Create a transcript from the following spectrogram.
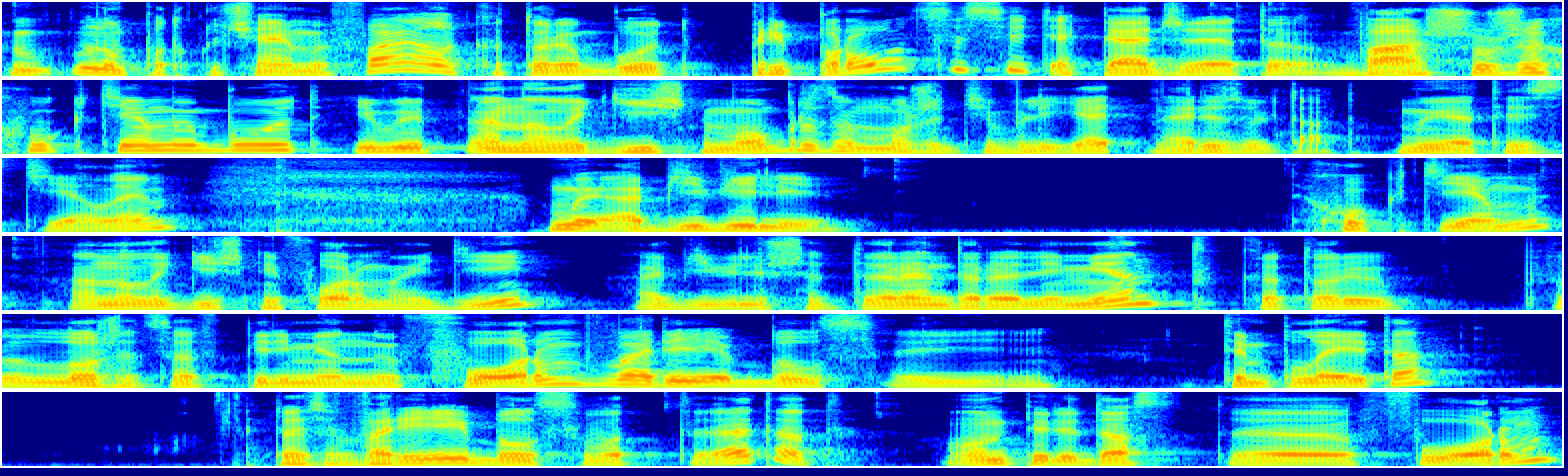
ну, подключаемый файл, который будет припроцессить, опять же, это ваш уже хук темы будет, и вы аналогичным образом можете влиять на результат. Мы это сделаем. Мы объявили хук темы, аналогичный форм ID, объявили, что это рендер элемент, который ложится в переменную form variables и темплейта. То есть variables вот этот, он передаст э, form,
